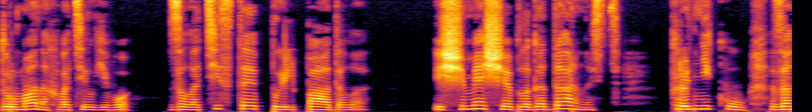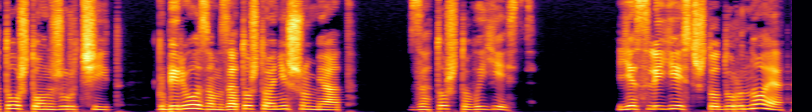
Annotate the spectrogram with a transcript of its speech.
Дурман охватил его, золотистая пыль падала. И щемящая благодарность к роднику за то, что он журчит, к березам за то, что они шумят, за то, что вы есть. Если есть что дурное,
